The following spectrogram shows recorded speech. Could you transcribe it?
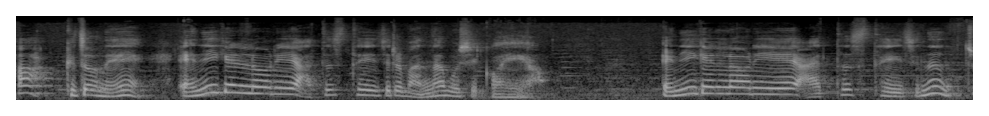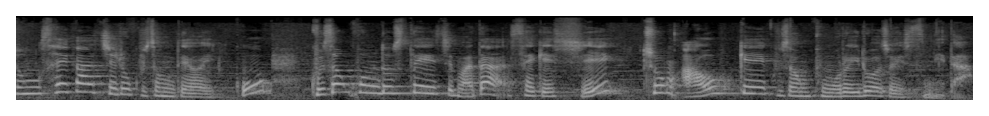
아, 그 전에 애니 갤러리의 아트 스테이지를 만나보실 거예요. 애니 갤러리의 아트 스테이지는 총 세 가지로 구성되어 있고 구성품도 스테이지마다 3개씩 총 9개의 구성품으로 이루어져 있습니다.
